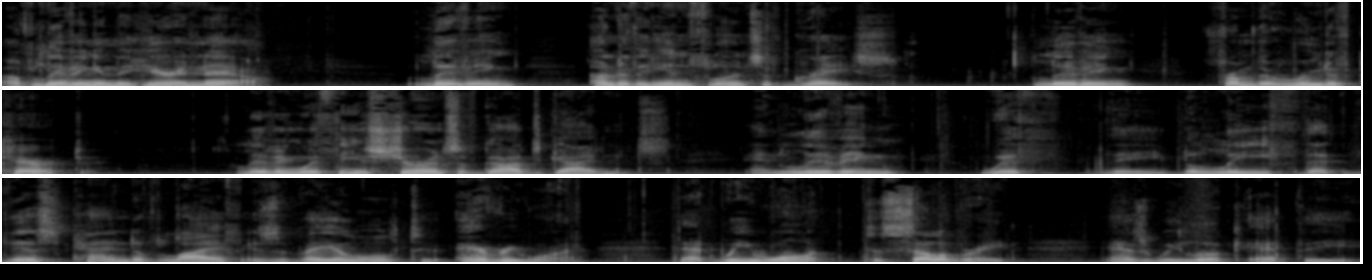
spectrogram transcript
of living in the here and now, living under the influence of grace, living from the root of character, living with the assurance of God's guidance, and living with the belief that this kind of life is available to everyone that we want to celebrate as we look at the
